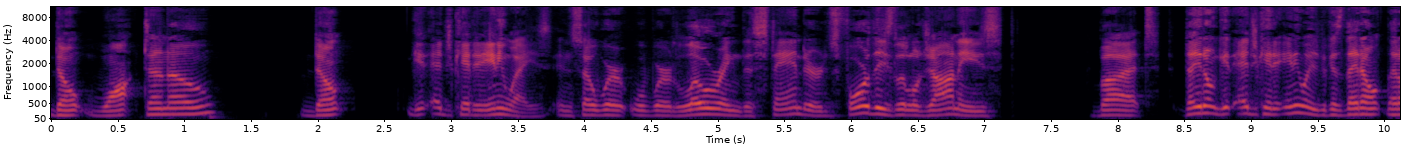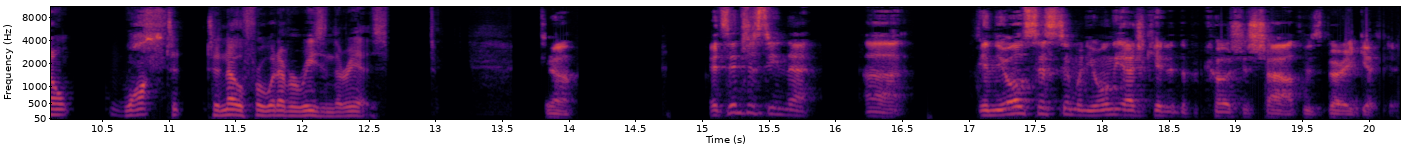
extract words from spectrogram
don't want to know don't get educated anyways, and so we're we're lowering the standards for these little Johnnies, but they don't get educated anyways because they don't they don't want to, to know for whatever reason there is. Yeah, it's interesting that uh, in the old system, when you only educated the precocious child who's very gifted,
